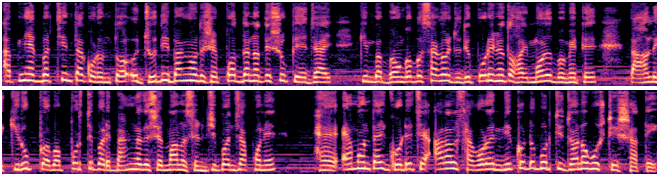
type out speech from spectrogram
আপনি একবার চিন্তা করুন তো, যদি বাংলাদেশের পদ্মা নদী শুকিয়ে যায় কিংবা বঙ্গোপসাগর যদি পরিণত হয় মরুভূমিতে, তাহলে কিরূপ প্রভাব পড়তে পারে বাংলাদেশের মানুষের জীবনযাপনে? হ্যাঁ এমনটাই ঘটেছে আড়াল সাগরের নিকটবর্তী জনগোষ্ঠীর সাথে।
